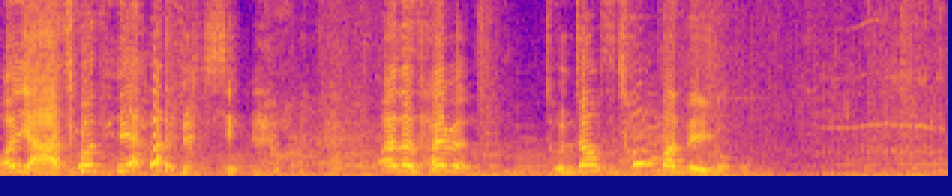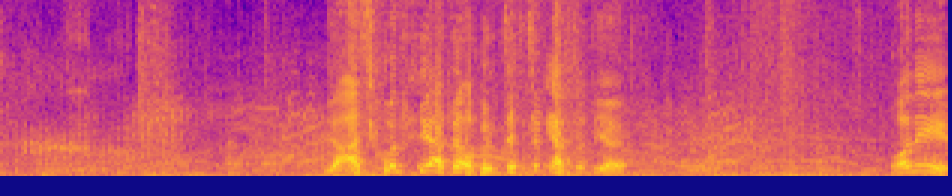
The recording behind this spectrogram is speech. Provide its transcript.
아니 야조디야를 씨아나 살면 전장함수 처음 봤네 이거. 야조디야 나 언제적 야조디야 아니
